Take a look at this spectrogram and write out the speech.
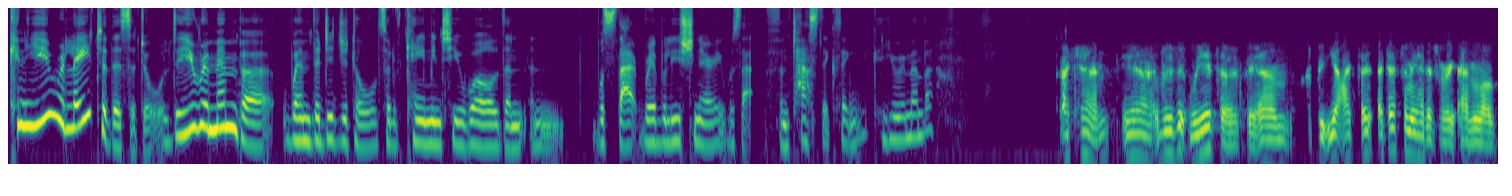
can you relate to this at all? Do you remember when the digital sort of came into your world, and, and was that revolutionary? Was that fantastic thing? Can you remember? I can, yeah. It was a bit weird though, but, um, but yeah, I, I definitely had a very analog,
